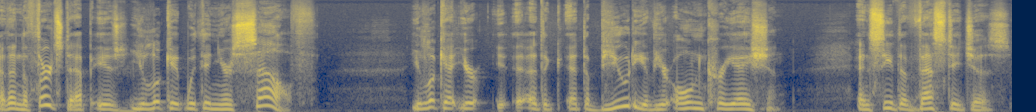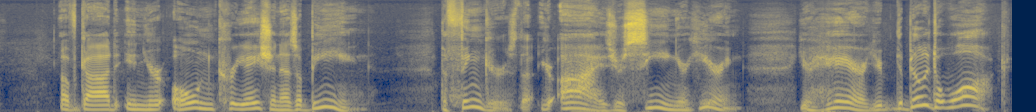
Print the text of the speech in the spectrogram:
And then the third step is you look at within yourself. You look at your at the at the beauty of your own creation and see the vestiges of God in your own creation as a being. The fingers, the, your eyes, your seeing, your hearing, your hair, your, the ability to walk.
